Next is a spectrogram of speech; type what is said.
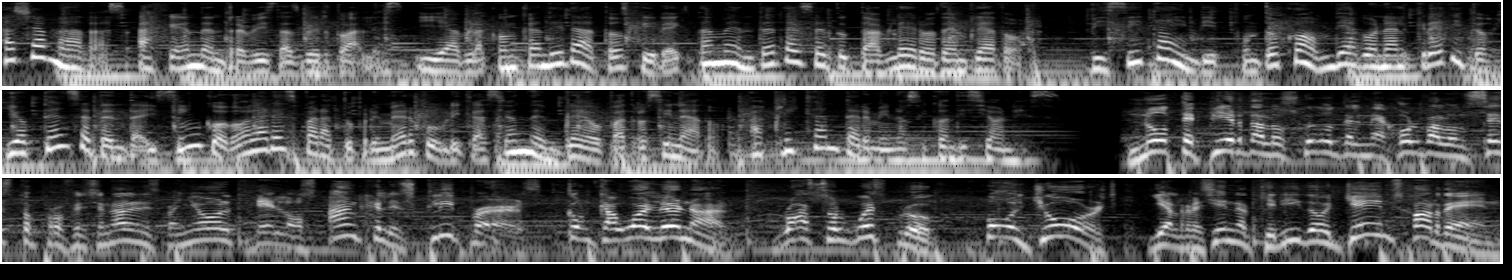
Haz llamadas, agenda entrevistas virtuales y habla con candidatos directamente desde tu tablero de empleador. Visita Indeed.com diagonal crédito y obtén 75 dólares para tu primer publicación de empleo patrocinado. Aplican términos y condiciones. No te pierdas los juegos del mejor baloncesto profesional en español de Los Ángeles Clippers con Kawhi Leonard, Russell Westbrook, Paul George y el recién adquirido James Harden.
